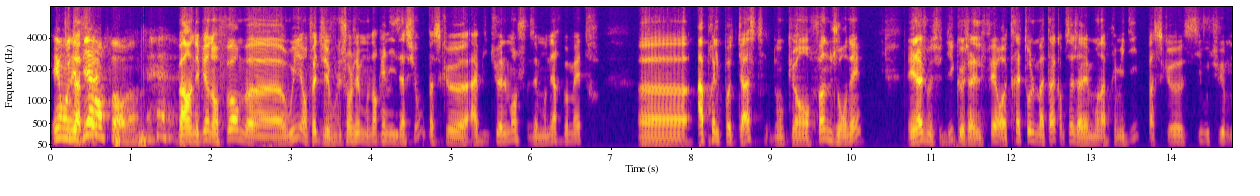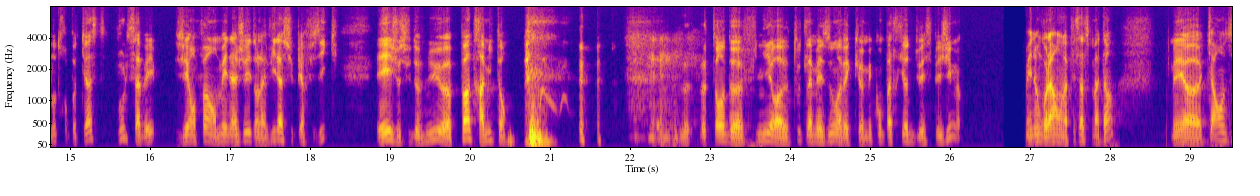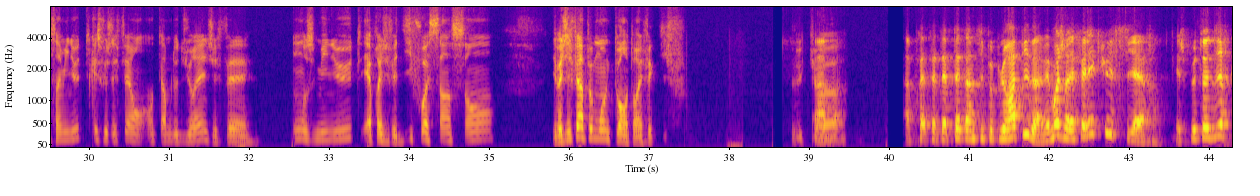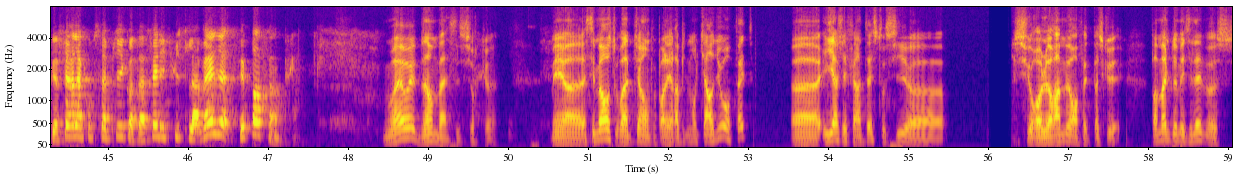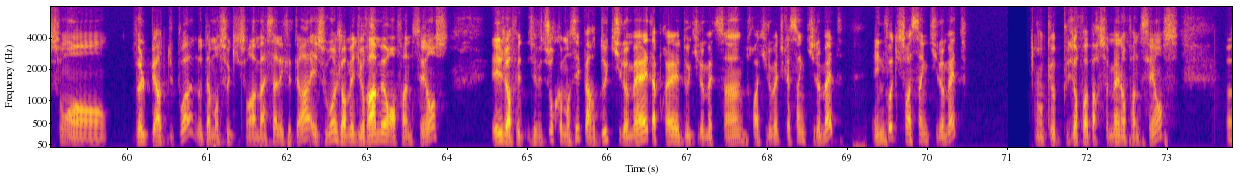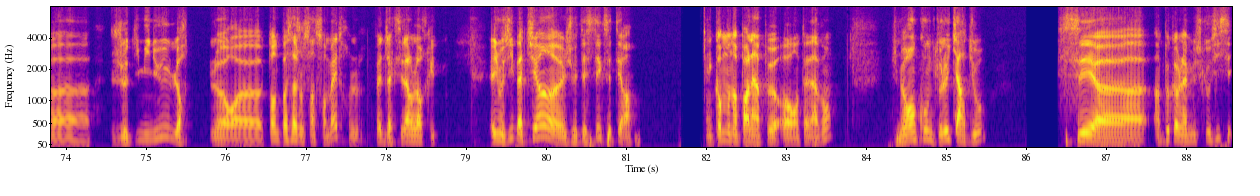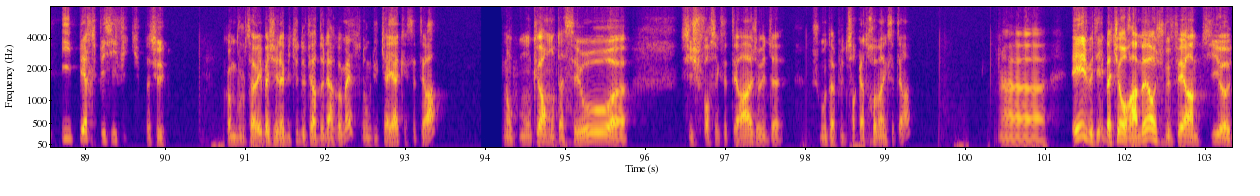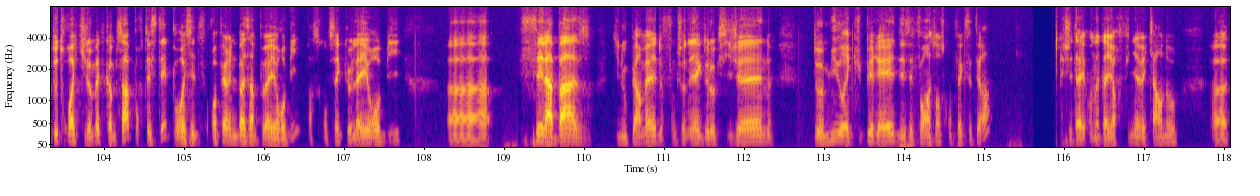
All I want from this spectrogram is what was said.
Et on est bien en forme. bah, on est bien en forme. Euh, oui, en fait, j'ai voulu changer mon organisation parce que habituellement, je faisais mon ergomètre euh, après le podcast, donc en fin de journée. Et là, je me suis dit que j'allais le faire très tôt le matin, comme ça, j'avais mon après-midi. Parce que si vous suivez mon autre podcast, vous le savez, j'ai enfin emménagé dans la Villa Superphysique et je suis devenu euh, peintre à mi-temps. le, temps de finir euh, toute la maison avec euh, mes compatriotes du SP Gym. Mais donc voilà, on a fait ça ce matin. Mais 45 minutes, qu'est-ce que j'ai fait en, termes de durée? J'ai fait 11 minutes et après j'ai fait 10 fois 500. Et ben j'ai fait un peu moins que toi en temps effectif. Ah bah. Après, c'était peut-être un petit peu plus rapide, mais moi j'avais fait les cuisses hier. Et je peux te dire que faire la course à pied quand tu as fait les cuisses la veille, c'est pas simple. Ouais, ouais, non, bah c'est sûr que. Mais euh, c'est marrant, bah, tiens, on peut parler rapidement cardio en fait. Euh, hier, j'ai fait un test aussi euh, sur le rameur en fait, parce que pas mal de mes élèves sont en... veulent perdre du poids, notamment ceux qui sont à ma salle, etc. Et souvent, je leur mets du rameur en fin de séance. Et j'ai fait, toujours commencer par 2 km, après 2 km 5, 3 km jusqu'à 5 km. Et une fois qu'ils sont à 5 km, donc plusieurs fois par semaine en fin de séance, je diminue leur leur temps de passage aux 500 mètres, en fait, j'accélère leur rythme. Et je me dis, bah tiens, euh, je vais tester, etc. Et comme on en parlait un peu hors antenne avant, je me rends compte que le cardio, c'est euh, un peu comme la muscu aussi, c'est hyper spécifique. Parce que, comme vous le savez, bah, j'ai l'habitude de faire de l'ergomètre, donc du kayak, etc. Donc mon cœur monte assez haut, si je force, etc. J'avais déjà, je monte à plus de 180, etc. Euh, et je me dit, bah tiens, au rameur, je vais faire un petit 2-3 euh, km comme ça pour tester, pour essayer de refaire une base un peu aérobie, parce qu'on sait que l'aérobie, euh, c'est la base qui nous permet de fonctionner avec de l'oxygène, de mieux récupérer des efforts intenses qu'on fait, etc. On a d'ailleurs fini avec Arnaud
